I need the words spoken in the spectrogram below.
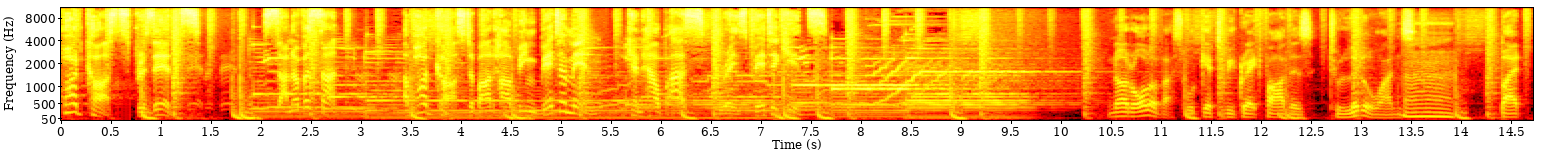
Podcasts presents Son of a Son, a podcast about how being better men can help us raise better kids. not all of us will get to be great fathers to little ones, but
